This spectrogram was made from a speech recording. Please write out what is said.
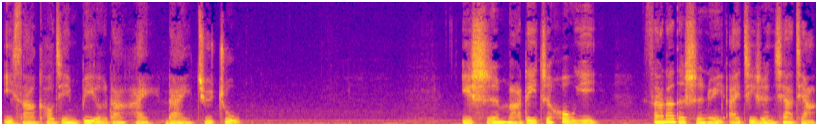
以撒靠近比尔拉海来居住。以实玛利之后裔，撒拉的使女埃及人夏甲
